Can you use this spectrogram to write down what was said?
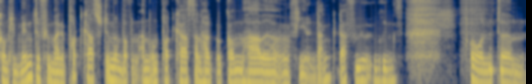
Komplimente für meine Podcast-Stimme von anderen Podcastern halt bekommen habe. Vielen Dank dafür übrigens. Und ähm,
